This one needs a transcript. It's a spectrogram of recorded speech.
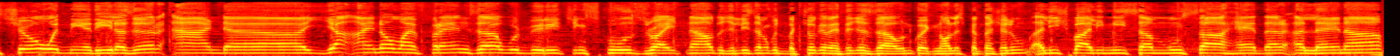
Show with me, Adil Azhar, and uh, yeah, I know my friends uh, would be reaching schools right now. तो जल्दी से मैं कुछ बच्चों के मैसेजेस uh, उनको एक्नॉलेज करता चलूँ. अलीशा अली मीसा मूसा हैदर अलैना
